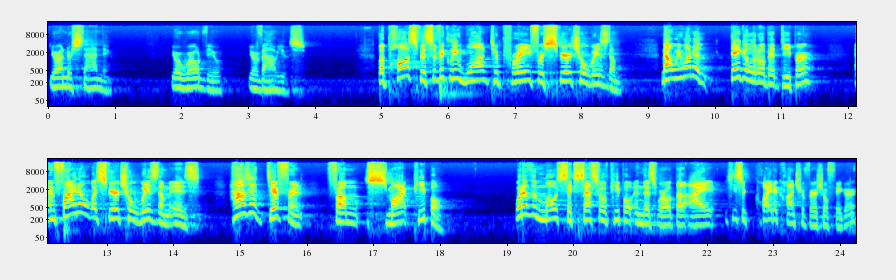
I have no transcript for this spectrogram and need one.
your understanding, your worldview, your values. But Paul specifically want to pray for spiritual wisdom. Now we want to dig a little bit deeper and find out what spiritual wisdom is. How's it different from smart people? One of the most successful people in this world that I, he's a, quite a controversial figure,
